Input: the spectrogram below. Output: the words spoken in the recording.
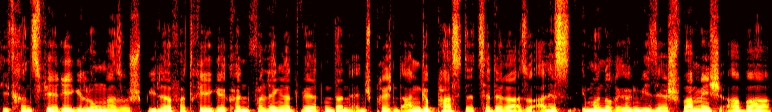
Die Transferregelungen, also Spielerverträge können verlängert werden, dann entsprechend angepasst etc. Also alles immer noch irgendwie sehr schwammig, aber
